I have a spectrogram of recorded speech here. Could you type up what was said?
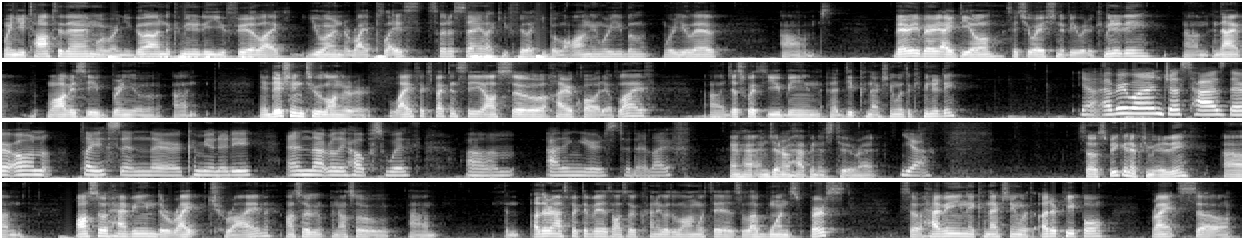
when you talk to them or when you go out in the community, you feel like you are in the right place, so to say, like you feel like you belong in where you be- where you live. Um, very very ideal situation to be with your community, um, and that will obviously bring you, uh, in addition to longer life expectancy, also higher quality of life uh, just with you being in a deep connection with the community? Yeah, everyone just has their own place in their community, and that really helps with um, adding years to their life. And, ha- and general happiness too, right? Yeah. So speaking of community, um, also having the right tribe, also and also um, the other aspect of it is also kind of goes along with it is loved ones first. So having a connection with other people right? So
